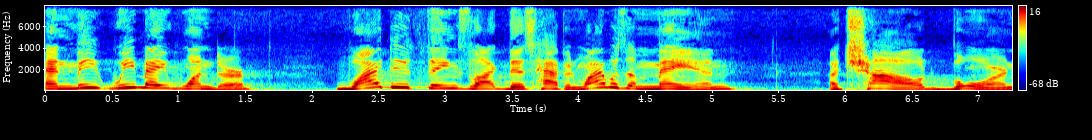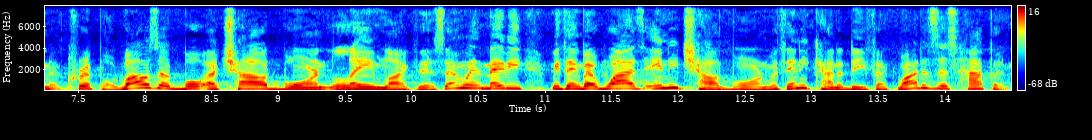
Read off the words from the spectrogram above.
and we may wonder why do things like this happen? Why was a man a child born crippled? Why was a, bo- a child born lame like this? And maybe we think about why is any child born with any kind of defect? Why does this happen?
